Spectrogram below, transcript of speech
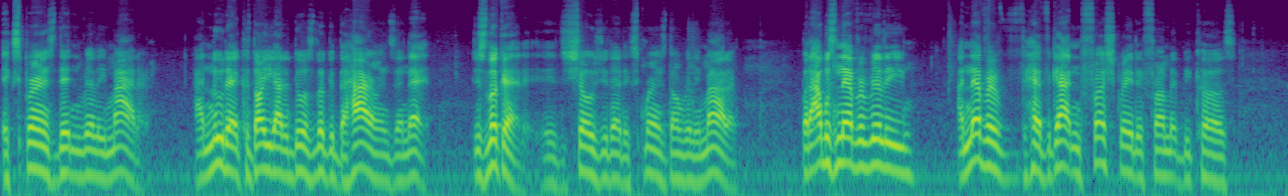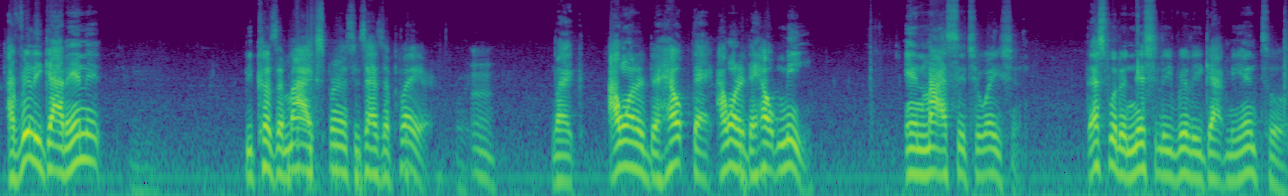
experience didn't really matter. I knew that because all you got to do is look at the hirings, and that just look at it. It shows you that experience don't really matter. But I was never really, I never have gotten frustrated from it because I really got in it because of my experiences as a player. Mm. Like I wanted to help that. I wanted to help me in my situation. That's what initially really got me into it.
